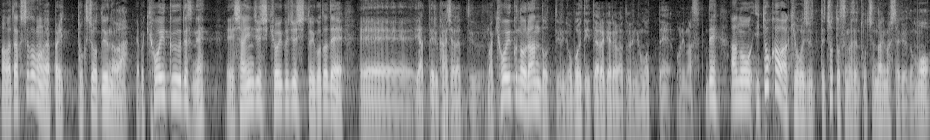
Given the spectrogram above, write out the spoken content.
まあ、私どものやっぱり特徴というのはやっぱ教育ですね。社員重視教育重視ということで、えー、やっている会社だっていう、まあ、教育のランドっていうふうに覚えていただければというふうに思っております。であの糸川教授ってちょっとすみません途中になりましたけれども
